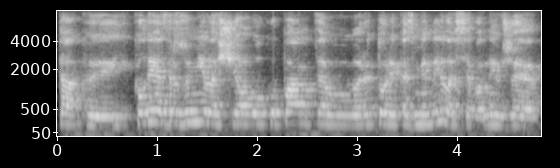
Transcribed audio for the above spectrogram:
Так, коли я зрозуміла, що окупантів риторика змінилася, вони вже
